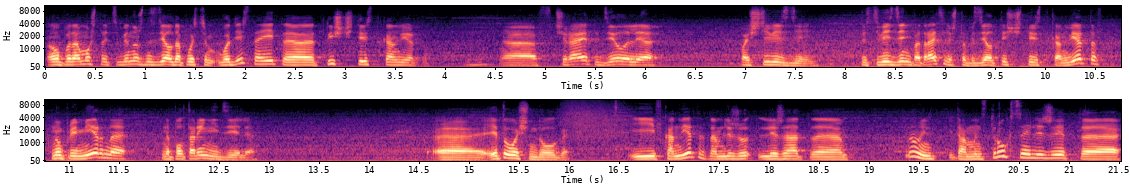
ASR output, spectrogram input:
ну, потому что тебе нужно сделать, допустим, вот здесь стоит э, 1400 конвертов. Э, вчера это делали почти весь день. То есть весь день потратили, чтобы сделать 1400 конвертов, ну, примерно на полторы недели. Э, Это очень долго. И в конвертах там лежу- лежат, э, ну, и там инструкция лежит, э,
